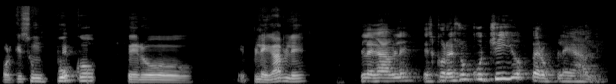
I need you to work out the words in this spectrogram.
porque es un puco, pero eh, plegable. Plegable. Es correcto, es un cuchillo, pero plegable.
